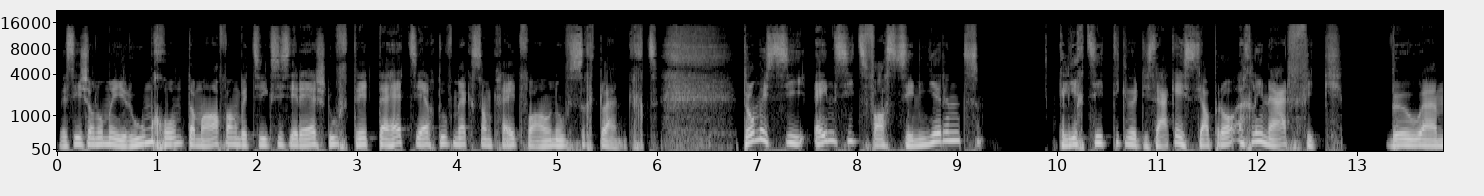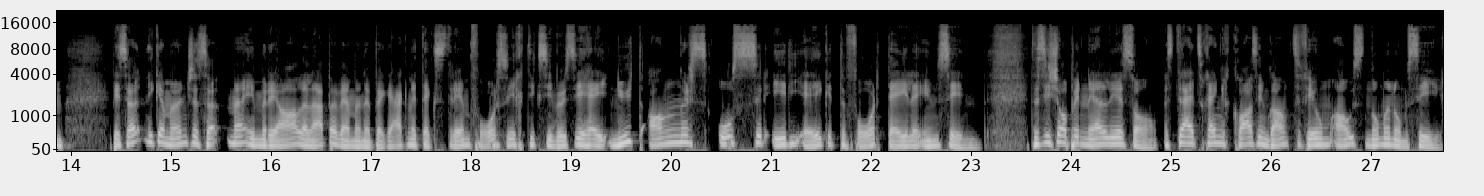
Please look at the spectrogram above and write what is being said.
Wenn sie schon nur in den Raum kommt am Anfang, beziehungsweise ihr ersten Auftritt, dann hat sie einfach die Aufmerksamkeit von allen auf sich gelenkt. Darum ist sie einerseits faszinierend, gleichzeitig würde ich sagen, ist sie aber auch ein bisschen nervig. Weil ähm, bei solchen Menschen sollte man im realen Leben, wenn man ihnen begegnet, extrem vorsichtig sein, weil sie haben nichts anderes außer ihre eigenen Vorteile im Sinn. Das ist auch bei Nelly so. Es dreht sich eigentlich quasi im ganzen Film alles nur um sich.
